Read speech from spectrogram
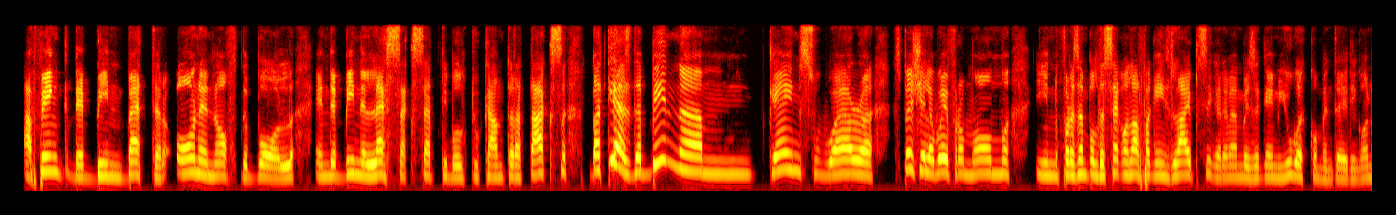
I think they've been better on and off the ball and they've been less acceptable to counter attacks. But yes, they've been um, games where, uh, especially away from home, in, for example, the second half against Leipzig, I remember is a game you were commentating on,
